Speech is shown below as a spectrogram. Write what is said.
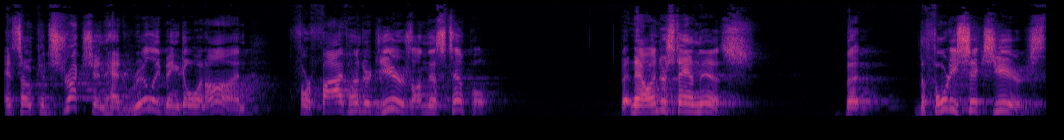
And so construction had really been going on for 500 years on this temple. But now understand this. But the 46 years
